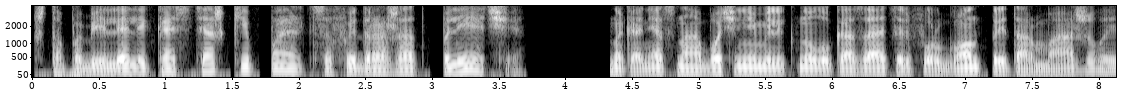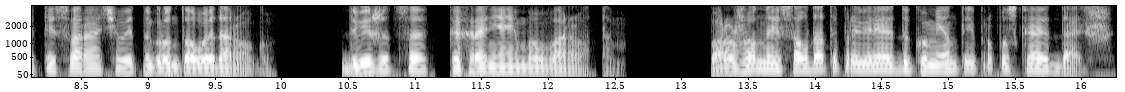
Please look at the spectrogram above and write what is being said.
что побелели костяшки пальцев и дрожат плечи. Наконец на обочине мелькнул указатель, фургон притормаживает и сворачивает на грунтовую дорогу. движется к охраняемым воротам. Вооруженные солдаты проверяют документы и пропускают дальше.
